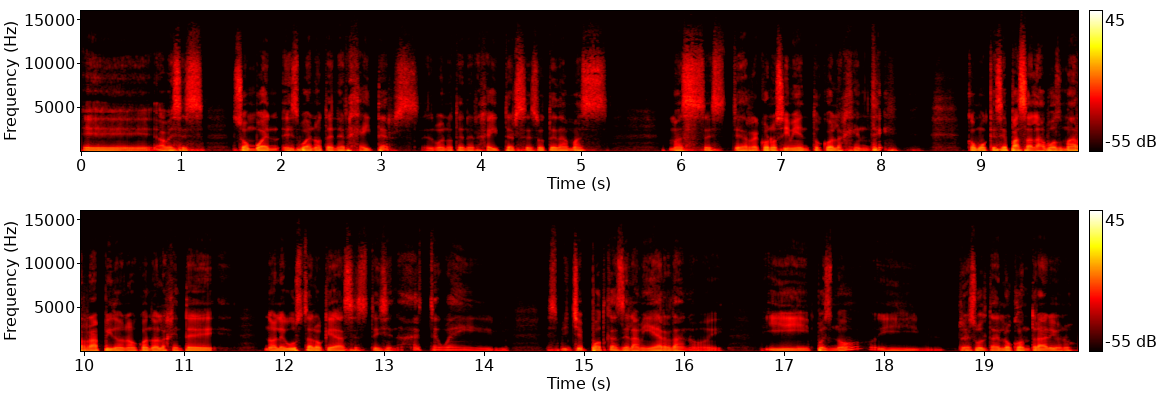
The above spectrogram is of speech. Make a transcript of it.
Eh, a veces son buen, es bueno tener haters, es bueno tener haters, eso te da más, más este, reconocimiento con la gente. Como que se pasa la voz más rápido, ¿no? Cuando la gente no le gusta lo que haces, te dicen, ah, este güey es pinche podcast de la mierda, ¿no? Y, y pues no, y resulta lo contrario, ¿no?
